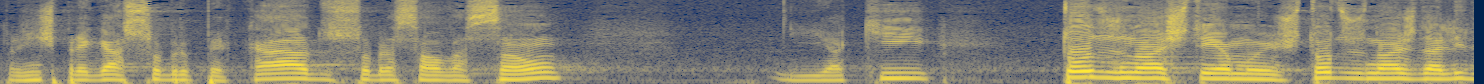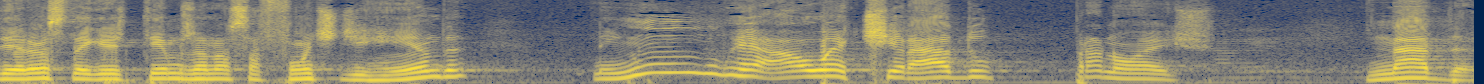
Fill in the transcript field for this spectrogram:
para a gente pregar sobre o pecado, sobre a salvação. E aqui todos nós temos, todos nós da liderança da igreja temos a nossa fonte de renda. Nenhum real é tirado para nós. Nada.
